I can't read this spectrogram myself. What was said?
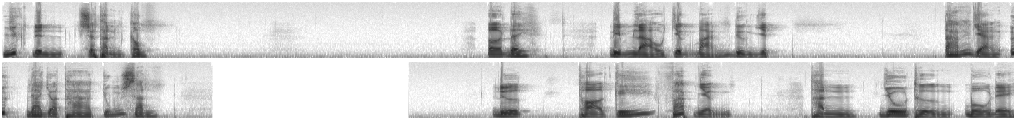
nhất định sẽ thành công. Ở đây, điềm lão dựng bản đường dịch. Tám dạng ức na do tha chúng sanh. Được thọ ký pháp nhẫn, thành du thượng bồ đề.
